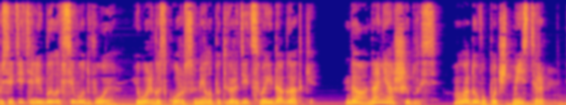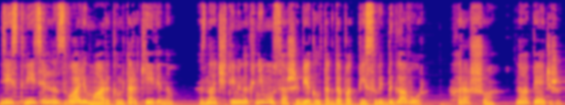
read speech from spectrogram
посетителей было всего двое, и Ольга скоро сумела подтвердить свои догадки. Да, она не ошиблась. Молодого почтмейстера действительно звали Мареком Таркевиным. Значит, именно к нему Саша бегал тогда подписывать договор. Хорошо, но опять же,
